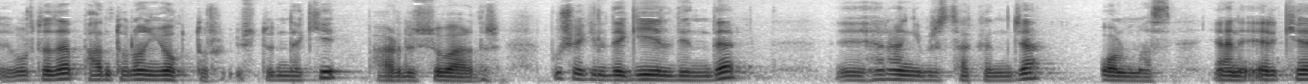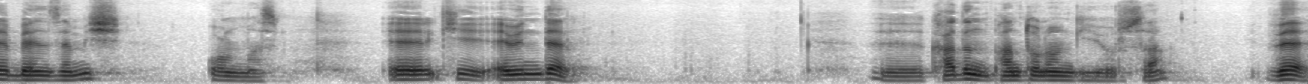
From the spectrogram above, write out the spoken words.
e, ortada pantolon yoktur. Üstündeki pardüsü vardır. Bu şekilde giyildiğinde herhangi bir sakınca olmaz. Yani erkeğe benzemiş olmaz. Eğer ki evinde e, kadın pantolon giyiyorsa ve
